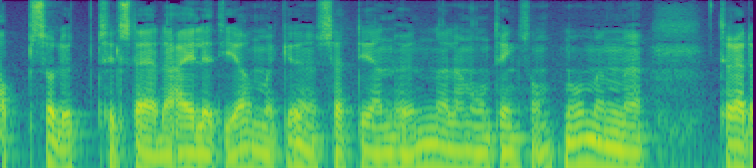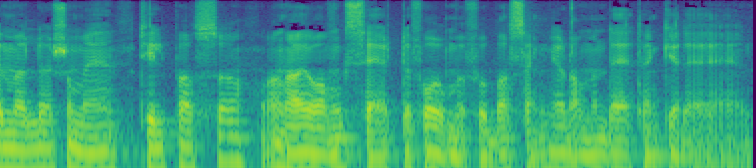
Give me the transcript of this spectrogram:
absolutt til stede hele tida. Han må ikke sette igjen hund eller noen ting sånt noe. men tredemøller som er tilpassa. Han har jo avanserte former for bassenger, da, men det tenker jeg det,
